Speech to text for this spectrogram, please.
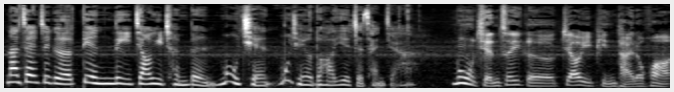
那在这个电力交易成本，目前目前有多少业者参加？目前这个交易平台的话，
